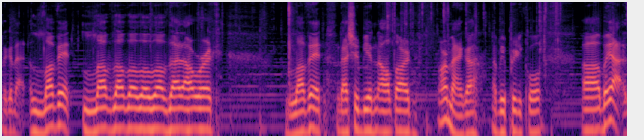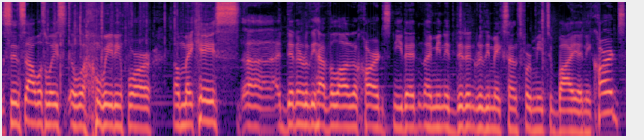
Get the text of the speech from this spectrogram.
Look at that, love it, love, love, love, love, love that artwork. Love it. That should be an alt art or manga. That'd be pretty cool. Uh, but yeah, since I was wait waiting for uh, my case, uh, I didn't really have a lot of cards needed. I mean, it didn't really make sense for me to buy any cards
